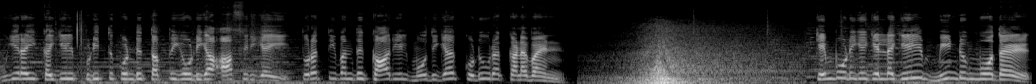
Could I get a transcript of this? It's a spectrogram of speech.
உயிரை கையில் பிடித்துக்கொண்டு தப்பியோடிய ஆசிரியை துரத்தி வந்து காரில் மோதிய கொடூர கணவன். கெம்போடிய எல்லையில் மீண்டும் மோதல்.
